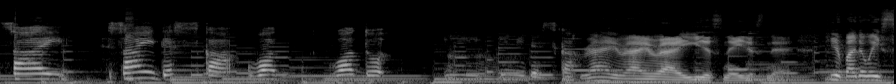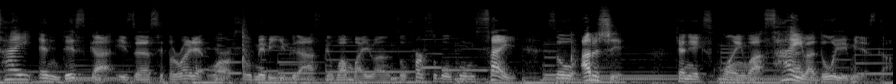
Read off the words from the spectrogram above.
さい、さいですかわ、わど、い意味ですか Right, right, right. いいですね、いいですね。Here, by the way, sai and deska is a separated word, so maybe you could ask one by one. So first of all, from sai. So, あるし、can you explain は、sai はどういう意味ですか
